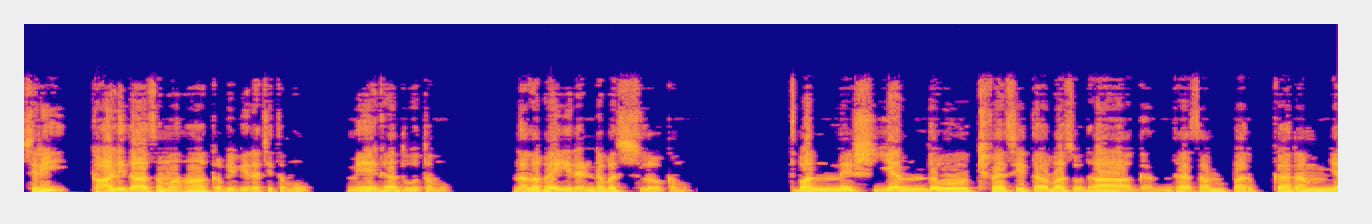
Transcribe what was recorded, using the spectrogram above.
శ్రీ కాళిదాస మహాకవి విరచితము మేఘదూతము నలభై రెండవ శ్లోకము. త్వన్నిష్యందోచ్ఛ్వసిత వసుధా గంధ సంపర్కరమ్య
